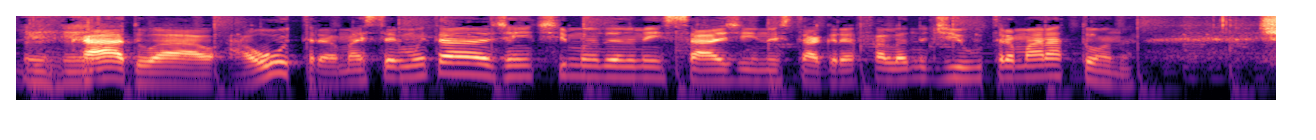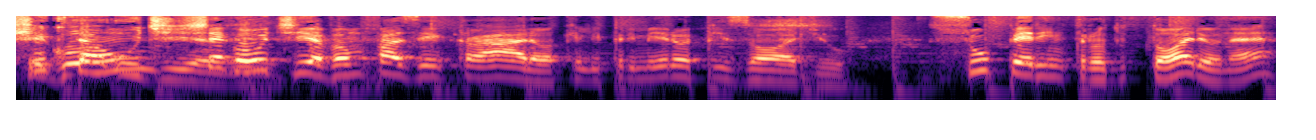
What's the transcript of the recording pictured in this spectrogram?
linkado à, à Ultra, mas teve muita gente mandando mensagem no Instagram falando de ultramaratona. Chegou Então, o dia. Chegou o Vini. dia. Vamos fazer, claro, aquele primeiro episódio super introdutório, né?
